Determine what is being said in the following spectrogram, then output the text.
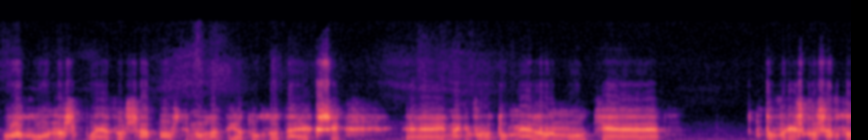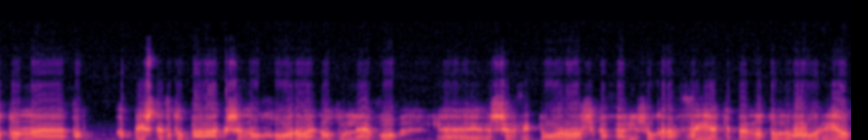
Ο αγώνας που έδωσα πάω στην Ολλανδία το 86 ε, να βρω το μέλλον μου και το βρίσκω σε αυτό τον ε, απίστευτο παράξενο χώρο ενώ δουλεύω ε, σερβιτόρος, καθαρίζω γραφεία και παίρνω το λεωφορείο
